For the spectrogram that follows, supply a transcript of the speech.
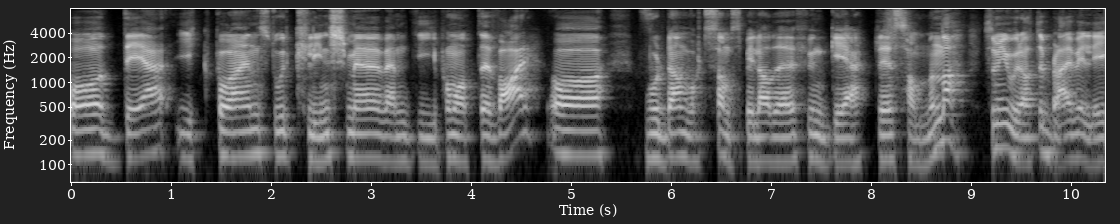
og det gikk på en stor clinch med hvem de på en måte var, og hvordan vårt samspill hadde fungert sammen. da, Som gjorde at det blei veldig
